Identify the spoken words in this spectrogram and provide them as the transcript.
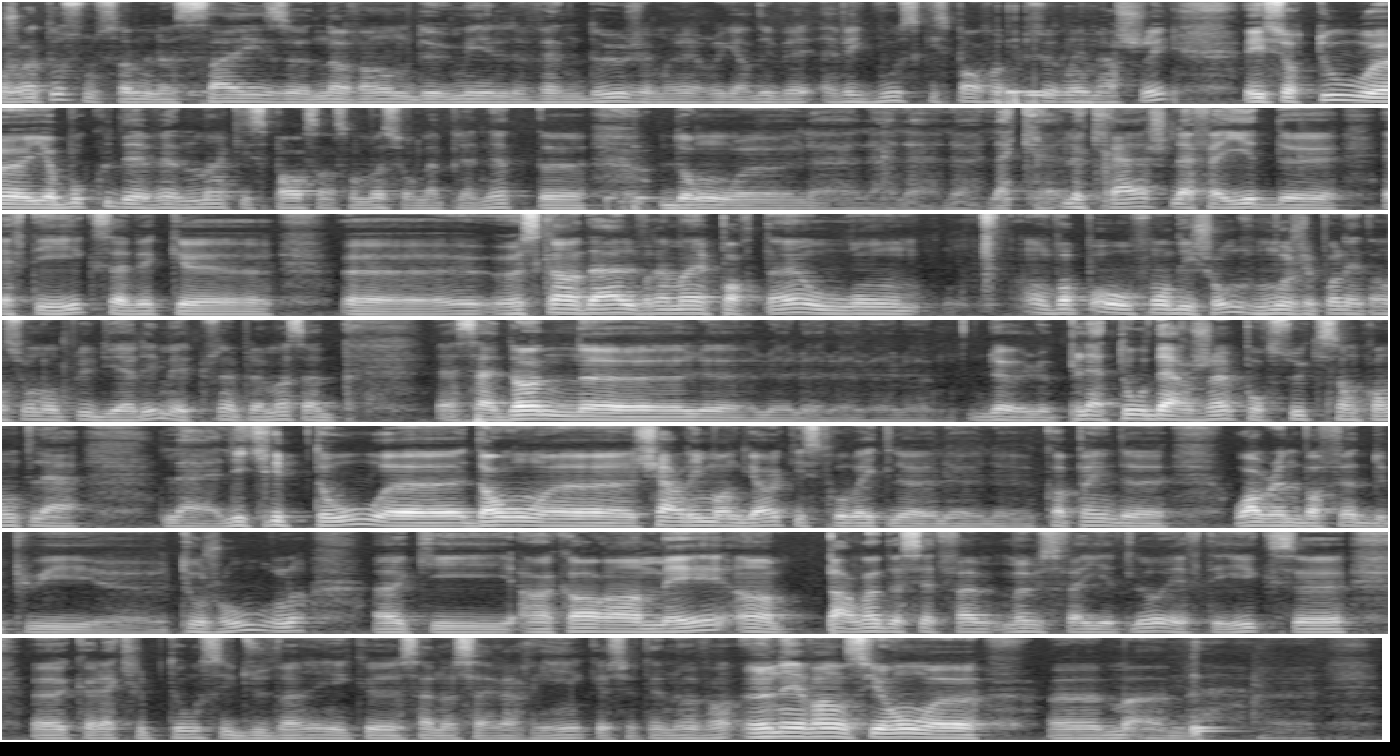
Bonjour à tous, nous sommes le 16 novembre 2022. J'aimerais regarder avec vous ce qui se passe un peu sur les marchés. Et surtout, euh, il y a beaucoup d'événements qui se passent en ce moment sur la planète, euh, dont euh, le crash, la faillite de FTX avec un scandale vraiment important où on, on va pas au fond des choses. Moi, j'ai pas l'intention non plus d'y aller, mais tout simplement, ça, ça donne le, le, plateau d'argent pour ceux qui sont contre la, les cryptos, euh, dont euh, Charlie Munger, qui se trouve être le, copain de Warren Buffett depuis euh, toujours, qui est encore en mai, en parlant de cette fameuse faillite-là, FTX, que la crypto, c'est du vent et que ça ne sert à rien, que c'est une, une, invention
